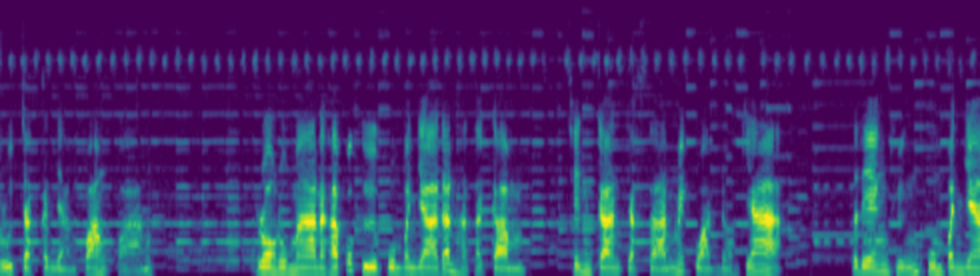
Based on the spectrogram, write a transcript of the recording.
รู้จักกันอย่างกว้างขวาง รองลงมานะครับก็คือภูมิปัญญาด้านหัตถกรรม เช่น การจักสารไม้กวาดดอกหญ้า แสดงถึงภูมิปัญญา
